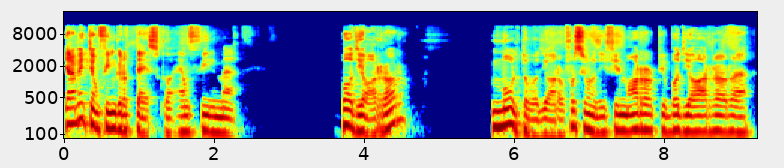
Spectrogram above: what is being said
Chiaramente è un film grottesco, è un film body horror, molto body horror, forse uno dei film horror più body horror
